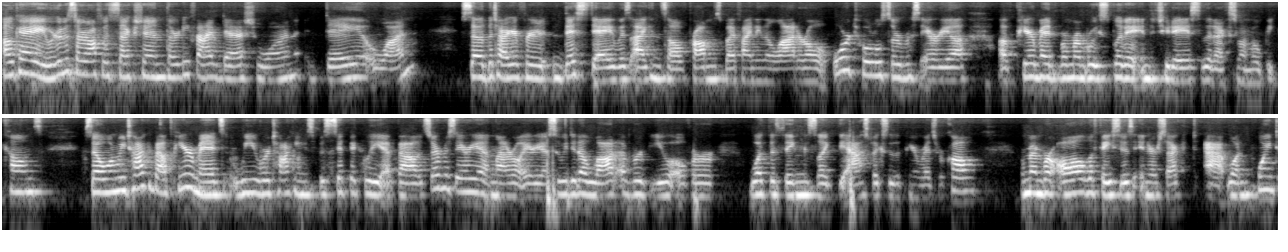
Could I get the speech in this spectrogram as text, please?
Okay, we're going to start off with section 35 1, day one. So, the target for this day was I can solve problems by finding the lateral or total surface area of pyramid. Remember, we split it into two days, so the next one will be cones. So, when we talk about pyramids, we were talking specifically about surface area and lateral area. So, we did a lot of review over what the things like the aspects of the pyramids were called. Remember, all the faces intersect at one point.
